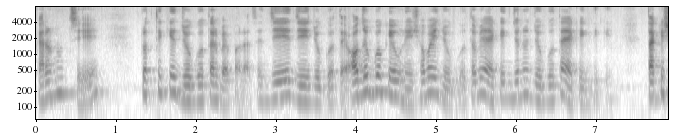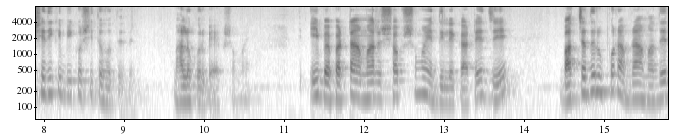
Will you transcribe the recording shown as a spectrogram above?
কারণ হচ্ছে, প্রত্যেকের যোগ্যতার ব্যাপার আছে। যে যে যোগ্যতায়, অযোগ্য কেউ নেই, সবাই যোগ্য। তবে এক একজনের যোগ্যতা এক এক দিকে। তাকে সেদিকে বিকশিত হতে দেন। ভালো করবে এক সময়। এই ব্যাপারটা আমার সব সময় দিলে কাটে যে, বাচ্চাদের উপর আমরা আমাদের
